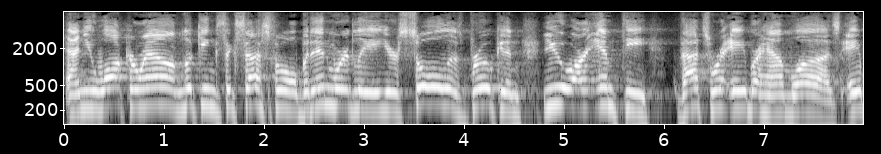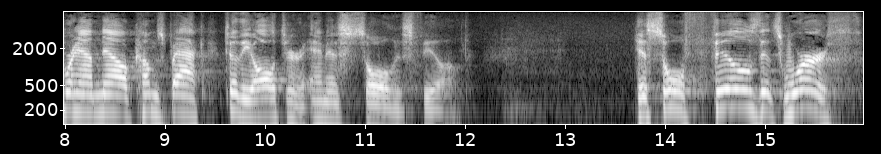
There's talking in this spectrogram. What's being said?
And you walk around looking successful, but inwardly your soul is broken. You are empty. That's where Abraham was. Abraham now comes back to the altar and his soul is filled. His soul fills its worth.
